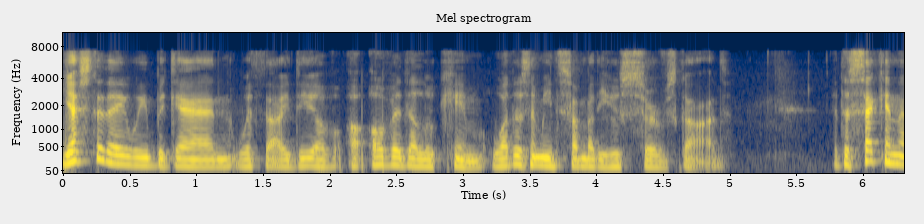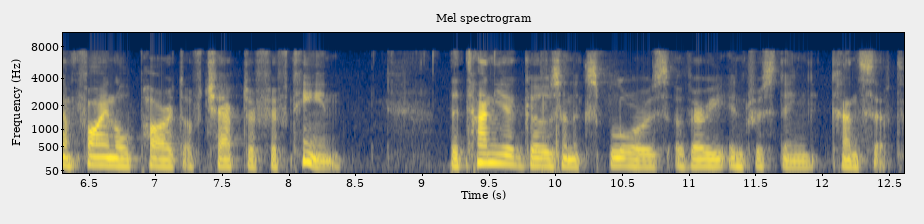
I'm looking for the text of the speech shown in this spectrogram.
Yesterday we began with the idea of uh, Oved Elokim. What does it mean, somebody who serves God? At the second and final part of chapter 15, the Tanya goes and explores a very interesting concept.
